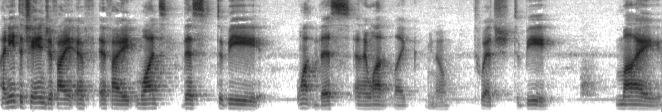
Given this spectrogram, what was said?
I need to change if I if if I want this to be want this, and I want like you know Twitch to be my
